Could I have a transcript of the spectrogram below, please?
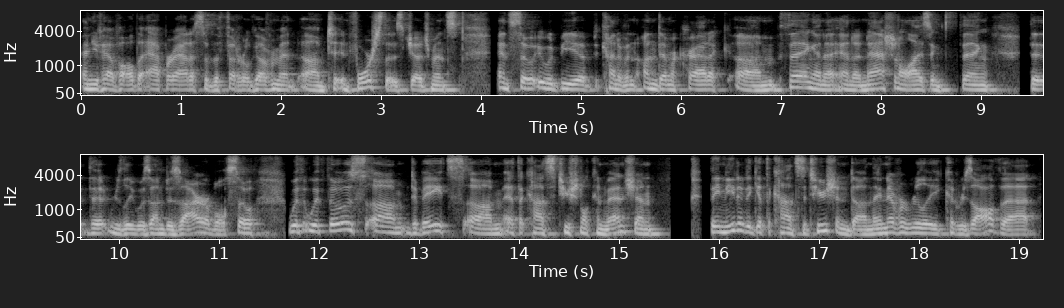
And you'd have all the apparatus of the federal government um, to enforce those judgments, and so it would be a kind of an undemocratic um, thing and a, and a nationalizing thing that that really was undesirable. So with with those um, debates um, at the Constitutional Convention they needed to get the Constitution done. They never really could resolve that,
